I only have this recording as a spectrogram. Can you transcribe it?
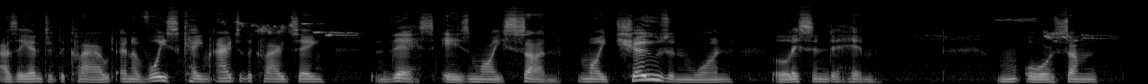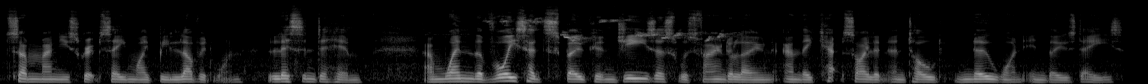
as they entered the cloud. And a voice came out of the cloud saying, This is my son, my chosen one, listen to him. Or some some manuscripts say, My beloved one, listen to him. And when the voice had spoken, Jesus was found alone, and they kept silent and told no one in those days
